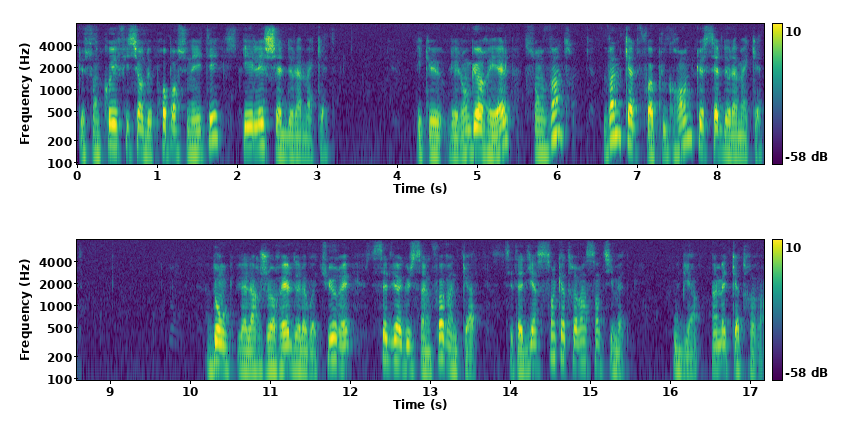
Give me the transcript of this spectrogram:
que son coefficient de proportionnalité est l'échelle de la maquette et que les longueurs réelles sont 24 fois plus grandes que celles de la maquette. Donc la largeur réelle de la voiture est 7,5 x 24, c'est-à-dire 180 cm, ou bien 1,80 m.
